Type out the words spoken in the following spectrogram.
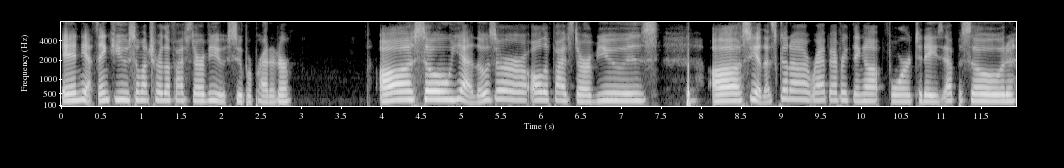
And yeah, thank you so much for the five star review, Super Predator. Uh, so yeah, those are all the five star reviews. Uh, so yeah, that's gonna wrap everything up for today's episode.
